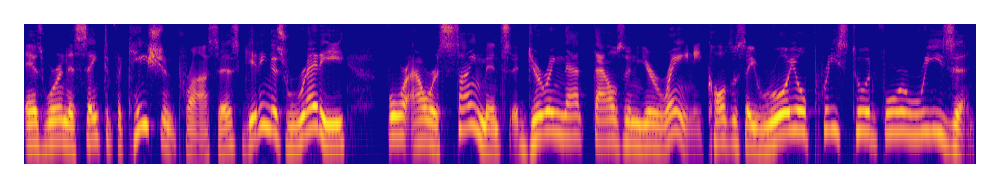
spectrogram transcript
as we're in a sanctification process, getting us ready for our assignments during that thousand year reign. He calls us a royal priesthood for a reason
